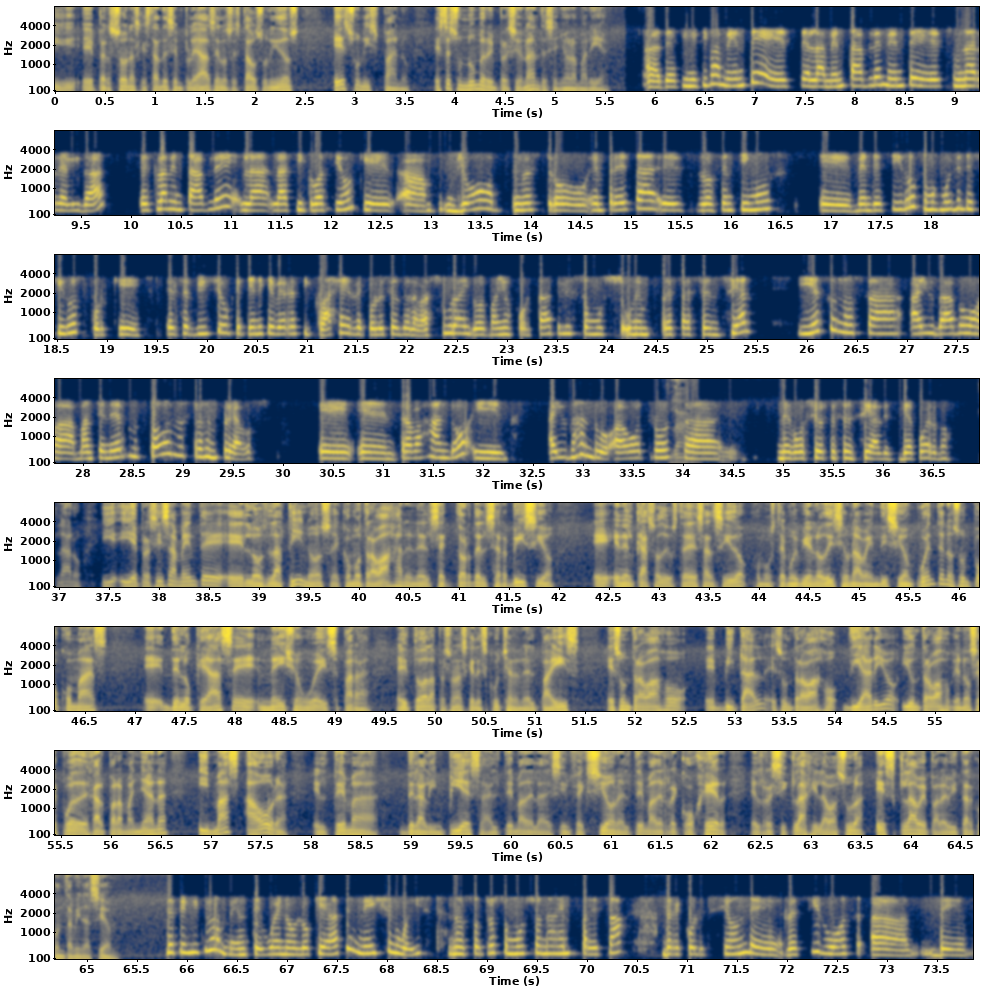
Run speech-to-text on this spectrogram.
personas que están desempleadas en los Estados Unidos es un hispano. Este es un número impresionante, señora María. Ah, definitivamente, este, lamentablemente es una realidad es lamentable la, la situación que ah, yo, nuestra empresa, es, lo sentimos eh, bendecidos, somos muy bendecidos porque el servicio que tiene que ver reciclaje, recolección de la basura y los baños portátiles, somos una empresa esencial y eso nos ha ayudado a mantener todos nuestros empleados eh, en, trabajando y ayudando a otros ah, negocios esenciales, ¿de acuerdo? Claro, y, precisamente eh, los latinos, eh, como trabajan en el sector del servicio, eh, en el caso de ustedes han sido, como usted muy bien lo dice, una bendición. Cuéntenos un poco más de lo que hace Nationways para todas las personas que le escuchan en el país. Es un trabajo vital, es un trabajo diario y un trabajo que no se puede dejar para mañana. Y más ahora, el tema de la limpieza, el tema de la desinfección, el tema de recoger el reciclaje y la basura es clave para evitar contaminación. Definitivamente, bueno, lo que hace Nation Waste, nosotros somos una empresa de recolección de residuos uh, de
